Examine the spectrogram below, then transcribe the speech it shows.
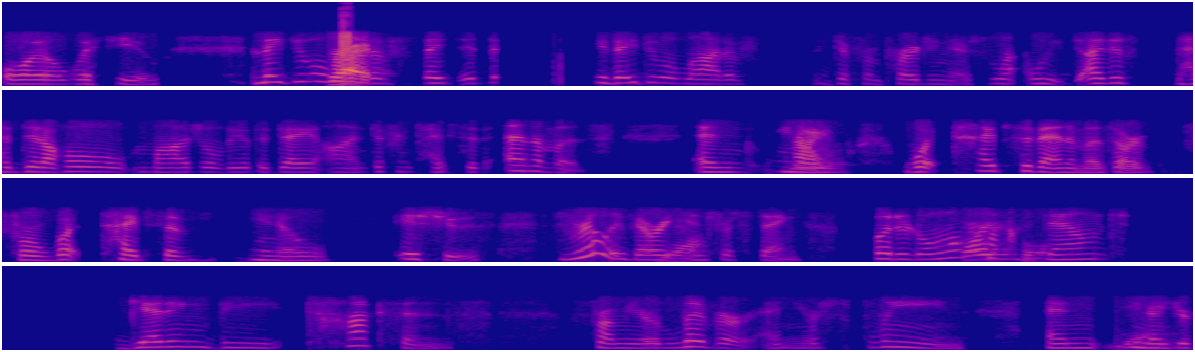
oil with you and they do a lot of they they they do a lot of different purging. There's we, I just had, did a whole module the other day on different types of enemas, and you know Right. what types of enemas are for what types of you know issues. It's really very Yeah. interesting, but it all Very comes cool. down to getting the toxins from your liver and your spleen and you know your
